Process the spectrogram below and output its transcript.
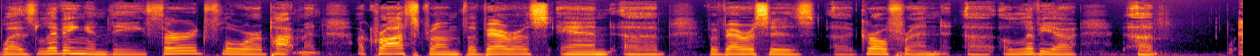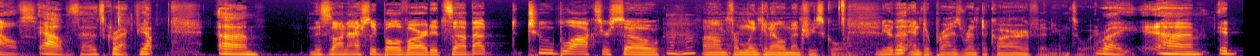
was living in the third floor apartment across from Viveiros and uh, Viveiros's uh, girlfriend uh, Olivia uh, Alves. Alves, that's correct. Yep. Um, this is on Ashley Boulevard. It's uh, about two blocks or so mm-hmm. um, from Lincoln Elementary School, near the, the Enterprise Rent a Car, if anyone's aware. Right. Um, it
